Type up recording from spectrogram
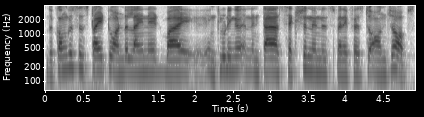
The Congress has tried to underline it by including an entire section in its manifesto on jobs.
